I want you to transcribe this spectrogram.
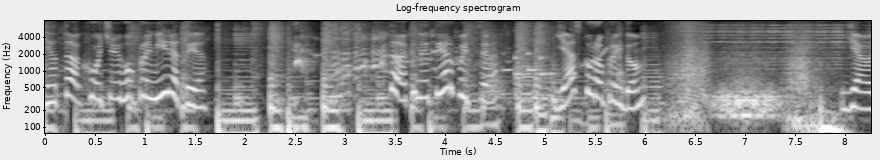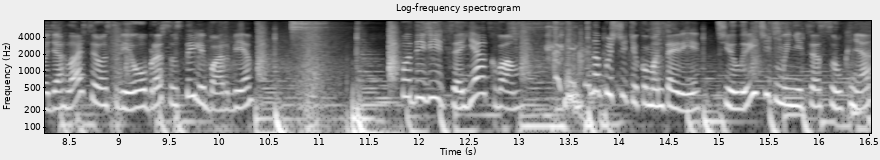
Я так хочу його приміряти. Так не терпиться. Я скоро прийду. Я одяглася у свій образ у стилі Барбі. Подивіться, як вам. Напишіть у коментарі, чи личить мені ця сукня.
